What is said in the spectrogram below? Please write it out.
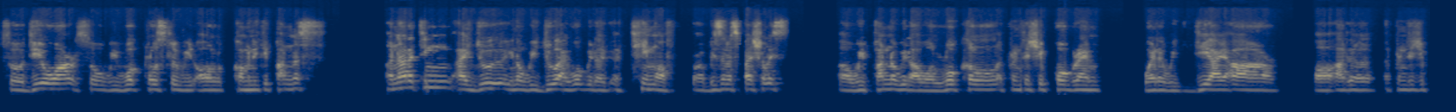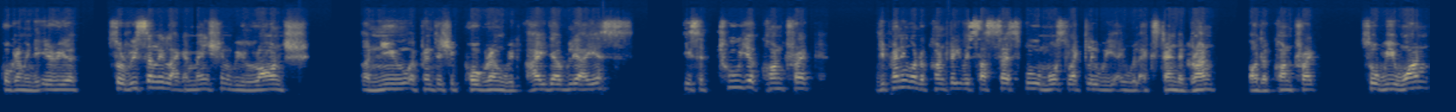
So DOR, so we work closely with all community partners. Another thing I do, you know, we do, I work with a, a team of uh, business specialists. Uh, we partner with our local apprenticeship program, whether with DIR or other apprenticeship program in the area. So recently, like I mentioned, we launched a new apprenticeship program with IWIS. It's a two-year contract. Depending on the contract, if it's successful, most likely we will extend the grant or the contract. So we want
